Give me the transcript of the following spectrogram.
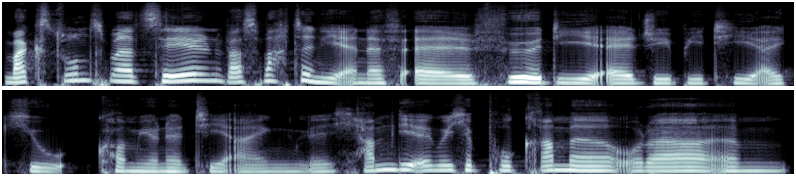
Magst du uns mal erzählen, was macht denn die NFL für die LGBTIQ-Community eigentlich? Haben die irgendwelche Programme oder ähm,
